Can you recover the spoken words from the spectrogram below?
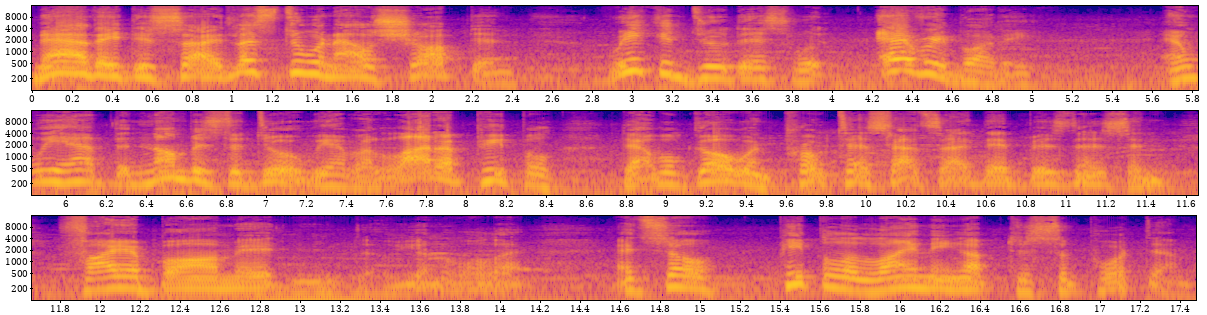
Now they decide, let's do an Al Sharpton. We can do this with everybody. And we have the numbers to do it. We have a lot of people that will go and protest outside their business and firebomb it and, you know, all that. And so people are lining up to support them.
